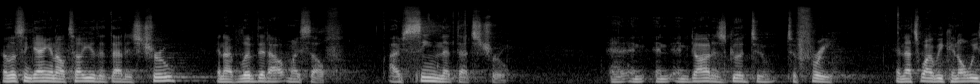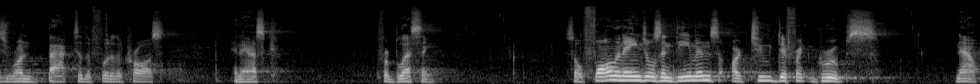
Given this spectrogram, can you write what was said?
And listen, gang, and I'll tell you that that is true, and I've lived it out myself. I've seen that that's true. And, and, and God is good to, to free. And that's why we can always run back to the foot of the cross and ask for blessing. So, fallen angels and demons are two different groups. Now,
